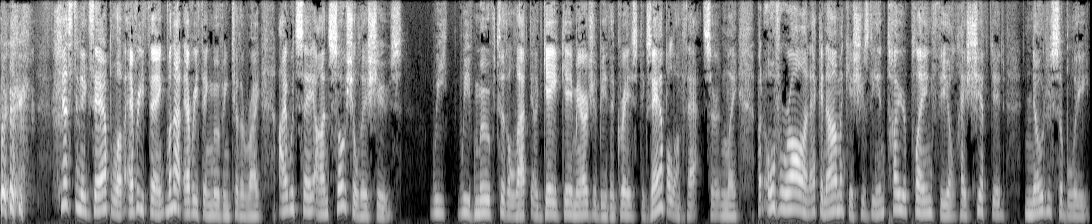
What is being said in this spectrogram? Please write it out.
just an example of everything well not everything moving to the right. I would say on social issues we we've moved to the left. Uh, gay gay marriage would be the greatest example of that, certainly. But overall, on economic issues, the entire playing field has shifted noticeably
